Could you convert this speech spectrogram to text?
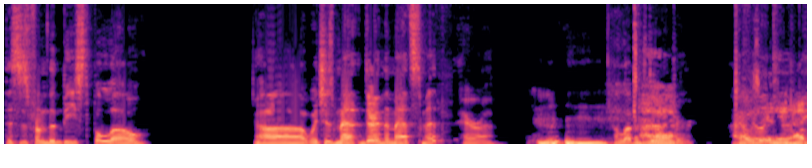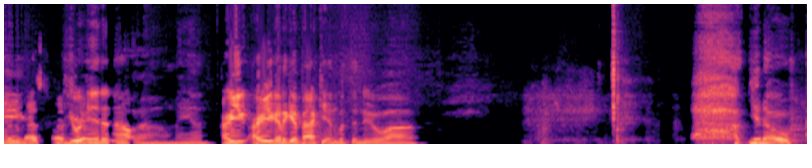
this is from the Beast Below, uh, which is Matt, during the Matt Smith era, Mm. Eleventh Uh, Doctor. I was in you'd and out be- of Matt Smith, You were yeah. in and out. Oh man, are you are you gonna get back in with the new? uh You know,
